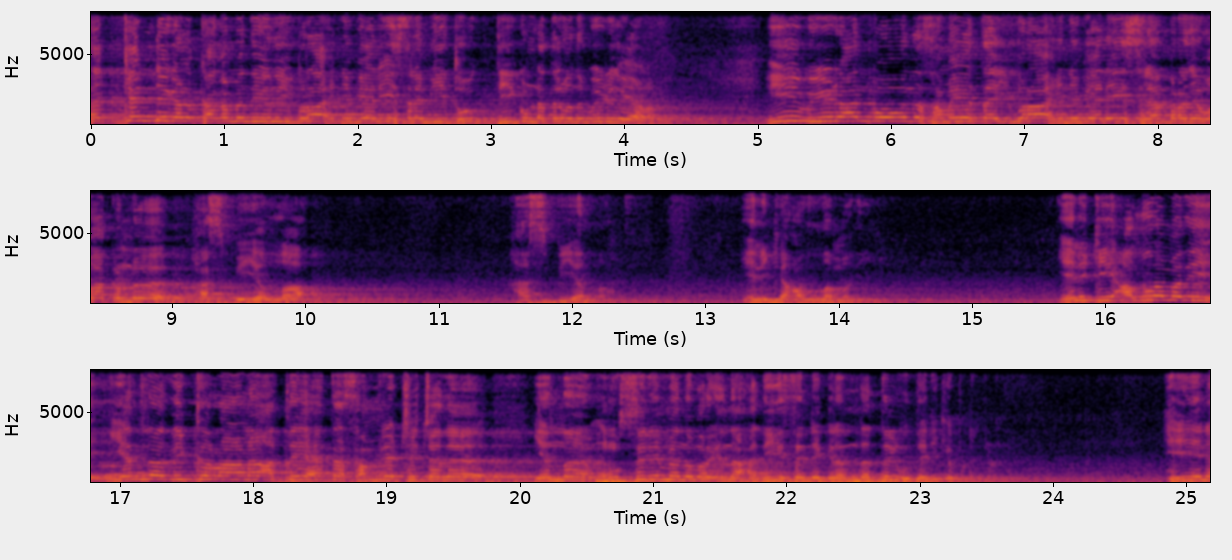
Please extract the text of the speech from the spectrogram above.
സെക്കൻഡുകൾക്കകം എന്ത് ചെയ്യുന്നു ഇബ്രാഹിം നബി അലൈഹി സ്വലം ഈ തൂ തീക്കുണ്ടത്തിൽ വന്ന് വീഴുകയാണ്. ഈ വീഴാൻ പോകുന്ന സമയത്ത് ഇബ്രാഹിം നബി അലൈഹി ഇസ്ലാം പറഞ്ഞ വാക്കുണ്ട് ഹസ്ബി അല്ലാ ഹസ്ബി അല്ലാ എനിക്ക് അള്ള മതി. എനിക്ക് അള്ള മതി എന്ന വിക്കറാണ് അദ്ദേഹത്തെ സംരക്ഷിച്ചത് എന്ന് മുസ്ലിം എന്ന് പറയുന്ന ഹദീസിന്റെ ഗ്രന്ഥത്തിൽ ഉദ്ധരിക്കപ്പെട്ടിട്ടുണ്ട്. ഹീന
